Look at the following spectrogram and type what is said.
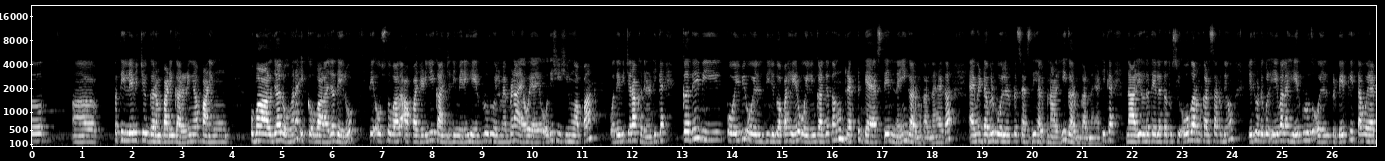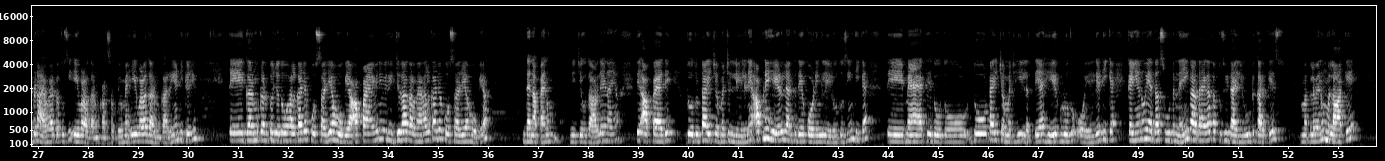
ਪਤੀਲੇ ਵਿੱਚ ਗਰਮ ਪਾਣੀ ਕਰ ਰਹੀ ਹਾਂ। ਪਾਣੀ ਨੂੰ ਉਬਾਲ ਜਾ ਲਓ, ਹਨਾ? ਇੱਕ ਉਬਾਲਾ ਜਾ ਦੇ ਲਓ। ਤੇ ਉਸ ਤੋਂ ਬਾਅਦ ਆਪਾਂ ਜਿਹੜੀ ਇਹ ਕੰਚ ਦੀ ਮੇਰੇ ਹੇਅਰ ਗਰੋਥ ਆਇਲ ਮੈਂ ਬਣਾਇਆ ਹੋਇਆ ਹੈ, ਉਹਦੀ ਸ਼ੀਸ਼ੀ ਨੂੰ ਆਪਾਂ ਉਹਦੇ ਵਿੱਚ ਰੱਖ ਦੇਣਾ, ਠੀਕ ਹੈ? ਕਦੇ ਵੀ ਕੋਈ ਵੀ ਆਇਲ ਦੀ ਜਦੋਂ ਆਪਾਂ ਹੇਅਰ ਆਇਲਿੰਗ ਕਰਦੇ ਹਾਂ, ਤਾਂ ਉਹਨੂੰ ਡਾਇਰੈਕਟ ਗੈਸ ਤੇ ਨਹੀਂ ਗਰਮ ਕਰਨਾ ਹੈਗਾ। ਐਵੇਂ ਡਬਲ ਬੋਇਲਰ ਪ੍ਰੋਸੈਸ ਦੀ ਹੈਲਪ ਨਾਲ ਹੀ ਗਰਮ ਕਰਨਾ ਹੈ, ਠੀਕ ਹੈ? ਨਾਰੀਅਲ ਦਾ ਤੇਲ ਹੈ ਤਾਂ ਤੁਸੀਂ ਉਹ ਗਰਮ ਕਰ ਸਕਦੇ ਹੋ। ਜੇ ਤੁਹਾਡੇ ਕੋਲ ਇਹ ਵਾਲਾ ਹੇਅਰ ਗਰੋਥ ਆਇਲ ਪ੍ਰਿਪੇਅਰ ਕੀਤਾ ਹੋਇਆ ਹੈ, ਬਣਾਇਆ ਹੋਇਆ ਤਾਂ ਤੁਸੀਂ ਇਹ ਵਾਲਾ ਗਰਮ ਕਰ ਸਕਦੇ ਹੋ। ਮੈਂ ਇਹ ਵਾਲਾ ਗਰਮ ਕਰ ਰਹੀ ਹਾਂ, ਠੀਕ ਹੈ ਜੀ? ਤੇ ਗਰਮ ਕਰਨ ਤੋਂ ਜਦੋਂ ਹਲਕਾ ਜਿਹਾ ਕੋਸਾ ਜਿਹਾ ਹੋ ਗਿਆ, ਆਪਾਂ ਐਵੇਂ ਨਹੀਂ ਵੀ ਰਿੱਝਦਾ ਕਰਨਾ, ਹਲਕਾ ਜਿਹਾ ਕੋਸਾ ਜਿਹਾ ਹੋ ਗਿਆ ਦੈਨ ਆਪਾਂ ਇਹਨੂੰ ਨੀਚੇ ਉਤਾਰ ਲੈਣਾ ਆ ਤੇ ਆਪਾਂ ਇਹਦੇ 2 ਤੋਂ 2.5 ਚਮਚ ਲੈ ਲੈਣੇ ਆਪਣੇ ਹੇਅਰ ਲੈਂਥ ਦੇ ਅਕੋਰਡਿੰਗ ਲੈ ਲਓ ਤੁਸੀਂ, ਠੀਕ ਹੈ? ਤੇ ਮੈਂ ਇੱਥੇ 2 ਤੋਂ 2 2.5 ਚਮਚ ਹੀ ਲੱਤੇ ਆ ਹੇਅਰ ਗਰੋਥ ਆਇਲ ਦੇ, ਠੀਕ ਹੈ? ਕਈਆਂ ਨੂੰ ਇਹ ਐਦਾਂ ਸੂਟ ਨਹੀਂ ਕਰਦਾ ਹੈਗਾ ਤਾਂ ਤੁਸੀਂ ਡਾਈਲਿਊਟ ਕਰਕੇ ਮਤਲਬ ਇਹਨੂੰ ਮਿਲਾ ਕੇ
